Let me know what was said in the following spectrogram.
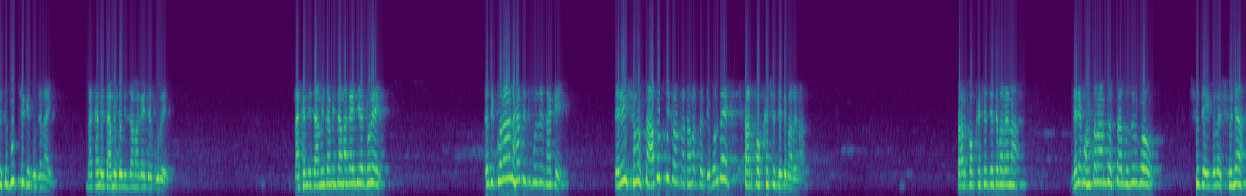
কিছু বুঝছে কি বুঝে নাই। না খালি দামি দামি জামা গাই দিয়ে ঘুরে। না খালি দামি দামি জামা গাই দিয়ে ঘুরে। যদি কোরআন, হাদিস বুঝে থাকে, তাহলে এই সমস্ত আপত্তিকর কথাবার্তা যে বলবে, তার পক্ষে সে যেতে পারে না। তার পক্ষে সে যেতে পারে না। মেরে মহতরাম দোস্তার বুজুর্গ, শুধু এইগুলো শুনে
